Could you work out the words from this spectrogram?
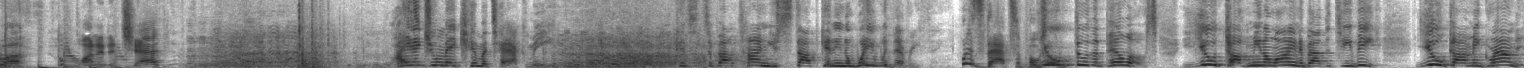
you, uh, wanted to chat? Why did you make him attack me? Because it's about time you stop getting away with everything. What is that supposed to You threw the pillows. You talked me into lying about the TV. You got me grounded.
